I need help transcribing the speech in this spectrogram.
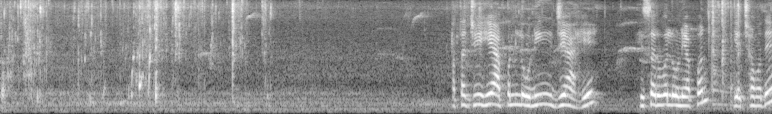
का आता जे हे आपण लोणी जे आहे हे सर्व लोणी आपण याच्यामध्ये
